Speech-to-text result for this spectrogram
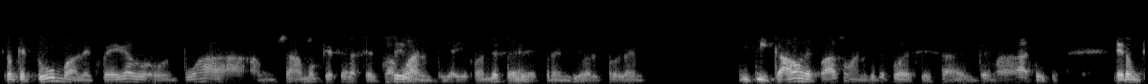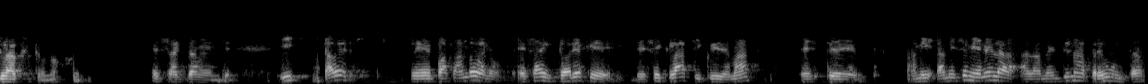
creo que tumba, le pega o, empuja a, un chamo que se le acercó a Juan. Y ahí fue donde se prendió el problema. Y picados de paso, bueno, ¿qué te puedo decir? El tema era un clásico, ¿no? Exactamente. Y, a ver, eh, pasando, bueno, esas historias que de ese clásico y demás, este a mí, a mí se me viene la, a la mente una pregunta,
